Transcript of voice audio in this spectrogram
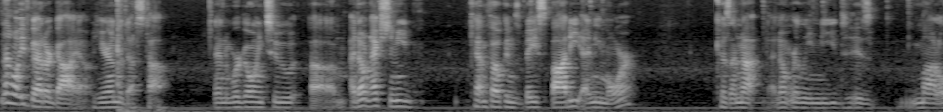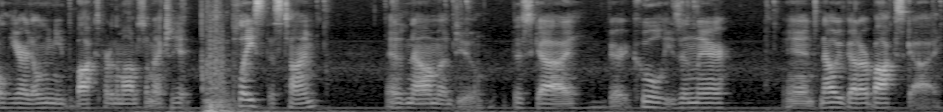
now we've got our guy out here on the desktop. And we're going to, um, I don't actually need Captain Falcon's base body anymore because I'm not, I don't really need his model here. I only need the box part of the model, so I'm actually hit place this time. And now I'm to do this guy. Very cool, he's in there. And now we've got our box guy.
